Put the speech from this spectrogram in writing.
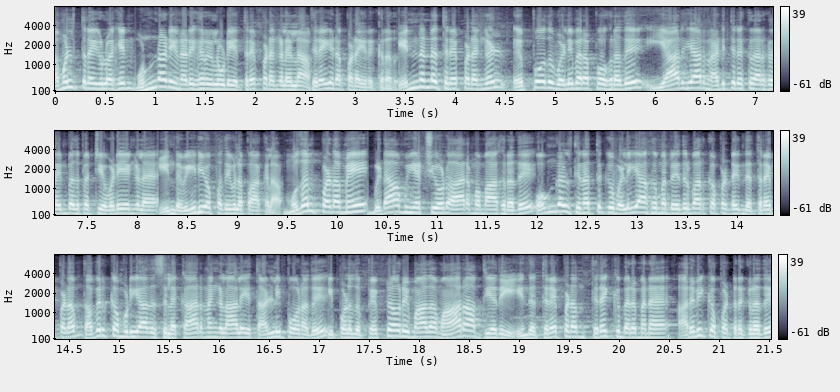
தமிழ் திரையுலகின் முன்னணி நடிகர்களுடைய திரைப்படங்கள் எல்லாம் திரையிடப்பட இருக்கிறது. என்னென்ன திரைப்படங்கள் எப்போது வெளிவரப் போகிறது யார் யார் நடித்திருக்கிறார்கள் என்பது பற்றிய விடயங்களை இந்த வீடியோ பதிவுல பார்க்கலாம். முதல் படமே விடாமுயற்சியோடு ஆரம்பமாகிறது. பொங்கல் தினத்துக்கு வெளியாகும் என்று எதிர்பார்க்கப்பட்ட இந்த திரைப்படம் தவிர்க்க முடியாத சில காரணங்களாலே தள்ளி போனது இப்பொழுது பிப்ரவரி மாதம் ஆறாம் தேதி இந்த திரைப்படம் திரைக்கு வரும் என அறிவிக்கப்பட்டிருக்கிறது.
